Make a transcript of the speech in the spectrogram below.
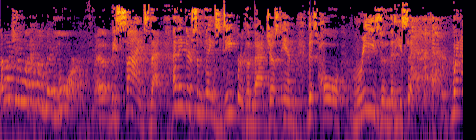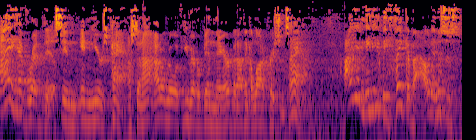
But I want you to look a little bit more uh, besides that. I think there's some things deeper than that just in this whole reason that he said. When I have read this in, in years past, and I, I don't know if you've ever been there, but I think a lot of Christians have, I immediately think about, and this is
